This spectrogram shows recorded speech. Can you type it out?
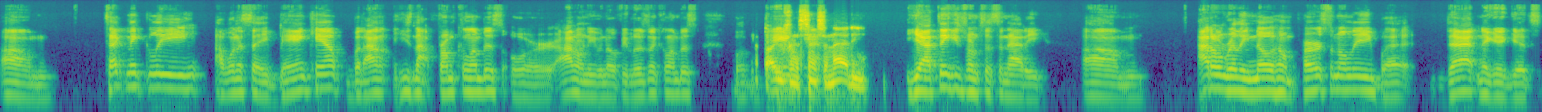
Um, technically, I want to say Bandcamp, but I don't, he's not from Columbus, or I don't even know if he lives in Columbus. But I thought he was in Bandcamp- Cincinnati. yeah, I think he's from Cincinnati. Um, I don't really know him personally, but that nigga gets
